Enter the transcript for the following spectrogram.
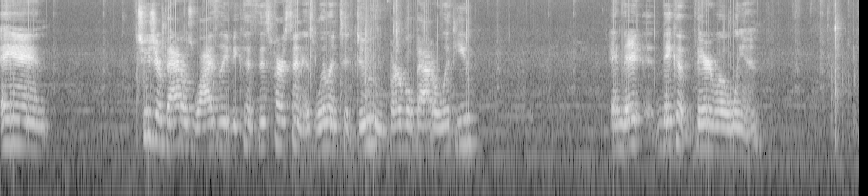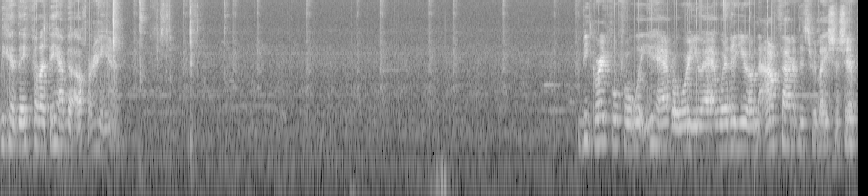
And choose your battles wisely because this person is willing to do verbal battle with you. And they, they could very well win. Because they feel like they have the upper hand. be grateful for what you have or where you're at, whether you're on the outside of this relationship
